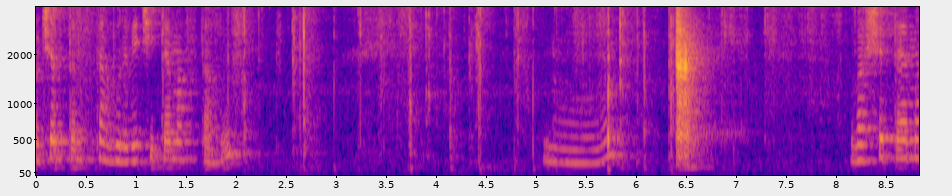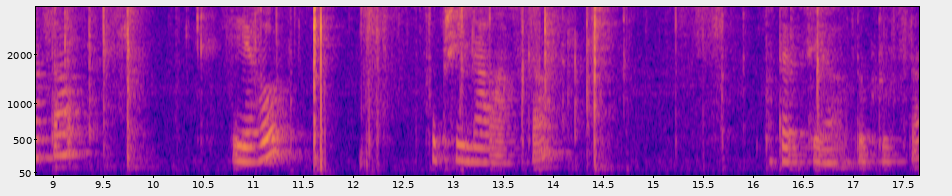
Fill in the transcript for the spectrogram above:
O čem ten vztah bude? Větší téma vztahu. No. vaše témata, jeho upřímná láska, potenciál do budoucna.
